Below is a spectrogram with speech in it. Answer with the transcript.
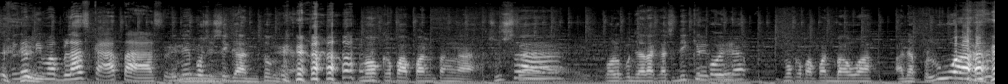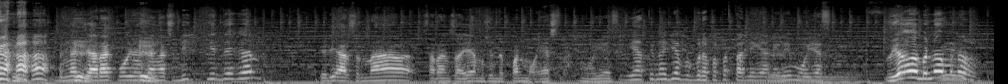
Ingat 15 ke atas. Ini posisi gantung ya. Mau ke papan tengah susah. Walaupun jaraknya sedikit poinnya. Mau ke papan bawah ada peluang dengan jarak poin yang sangat sedikit ya kan. Jadi Arsenal saran saya musim depan Moyes lah. Moyes, liatin aja beberapa pertandingan ini Moyes. Iya benar-benar.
